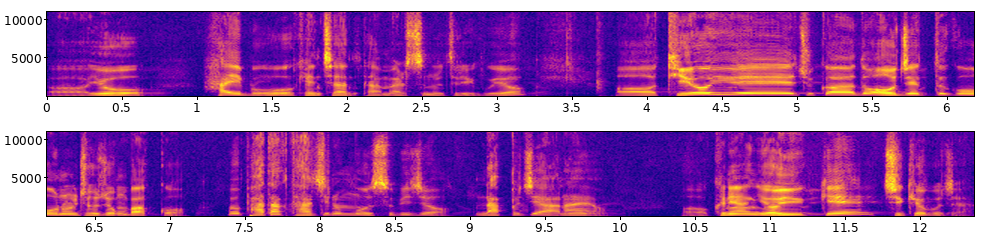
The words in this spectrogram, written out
어, 요 하이브 괜찮다 말씀을 드리고요. 어, 디어유의 주가도 어제 뜨고 오늘 조정받고 어, 바닥 다지는 모습이죠. 나쁘지 않아요. 어, 그냥 여유 있게 지켜보자.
